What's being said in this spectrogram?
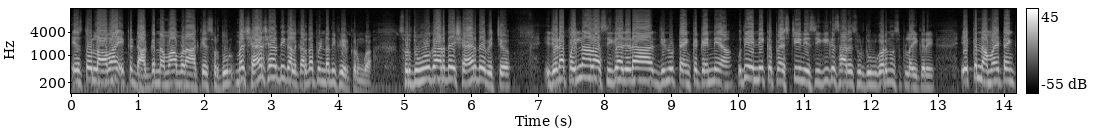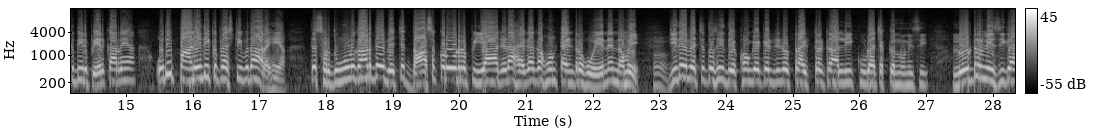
ਇਸ ਤੋਂ ਇਲਾਵਾ ਇੱਕ ਡੱਗ ਨਵਾਂ ਬਣਾ ਕੇ ਸਰਦੂਲ ਮੈਂ ਸ਼ਹਿਰ ਸ਼ਹਿਰ ਦੀ ਗੱਲ ਕਰਦਾ, ਪਿੰਡਾਂ ਦੀ ਫੇਰ ਕਰੂੰਗਾ। ਸਰਦੂਲਗੜ੍ਹ ਦੇ ਸ਼ਹਿਰ ਦੇ ਵਿੱਚ ਇਹ ਜਿਹੜਾ ਪਹਿਲਾਂ ਵਾਲਾ ਸੀਗਾ ਜਿਹੜਾ ਜਿਹਨੂੰ ਟੈਂਕ ਕਹਿੰਦੇ ਆ ਉਹਦੀ ਇੰਨੀ ਕੈਪੈਸਿਟੀ ਨਹੀਂ ਸੀਗੀ ਕਿ ਸਾਰੇ ਸਰਦੂਲਗੜ੍ਹ ਨੂੰ ਸਪਲਾਈ ਕਰੇ। ਇੱਕ ਨਵੇਂ ਟੈਂਕ ਦੀ ਰਿਪੇਅਰ ਕਰ ਰਹੇ ਆ ਉਹਦੀ ਪਾਣੀ ਦੀ ਕੈਪੈਸਿਟੀ ਵਧਾ ਰਹੇ ਆ। ਤੇ ਸਰਦੂਲਗੜ੍ਹ ਦੇ ਵਿੱਚ 10 ਕਰੋੜ ਰੁਪਇਆ ਜਿਹੜਾ ਹੈਗਾਗਾ ਹੁਣ ਟੈਂਡਰ ਹੋਏ ਨੇ ਨਵੇਂ। ਜਿਹਦੇ ਵਿੱਚ ਤੁਸੀਂ ਦੇਖੋਗੇ ਕਿ ਜਿਹੜਾ ਟਰੈਕਟਰ ਟਰਾਲੀ ਕੂੜਾ ਚੱਕਣ ਨੂੰ ਨਹੀਂ ਸੀ ਲੋਡਰ ਨਹੀਂ ਸੀਗਾ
